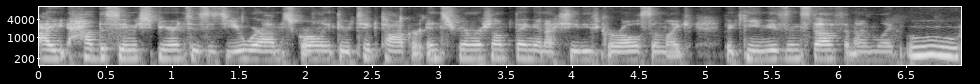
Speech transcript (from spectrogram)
i have the same experiences as you where i'm scrolling through tiktok or instagram or something and i see these girls in like bikinis and stuff and i'm like ooh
